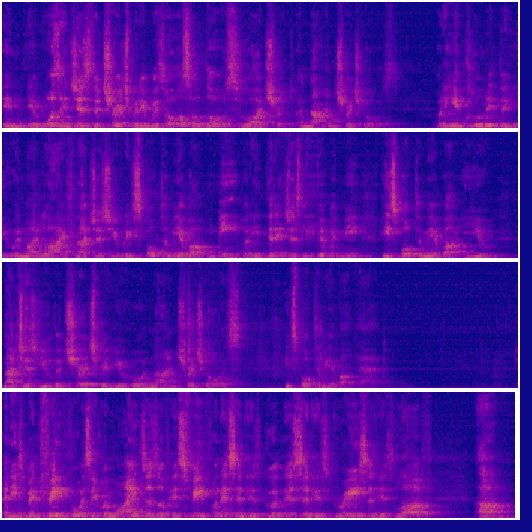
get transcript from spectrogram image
in, it wasn't just the church, but it was also those who are church, uh, non-churchgoers. But he included the you in my life, not just you, but he spoke to me about me, but he didn't just leave it with me. He spoke to me about you, not just you, the church, but you who are non-church goers. He spoke to me about that. And he's been faithful as he reminds us of his faithfulness and his goodness and his grace and his love. Um,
